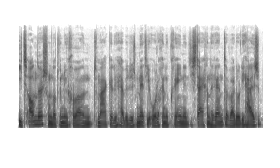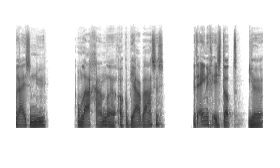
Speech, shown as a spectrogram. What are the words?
iets anders. Omdat we nu gewoon te maken hebben dus met die oorlog in Oekraïne, die stijgende rente. Waardoor die huizenprijzen nu omlaag gaan, uh, ook op jaarbasis. Het enige is dat je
